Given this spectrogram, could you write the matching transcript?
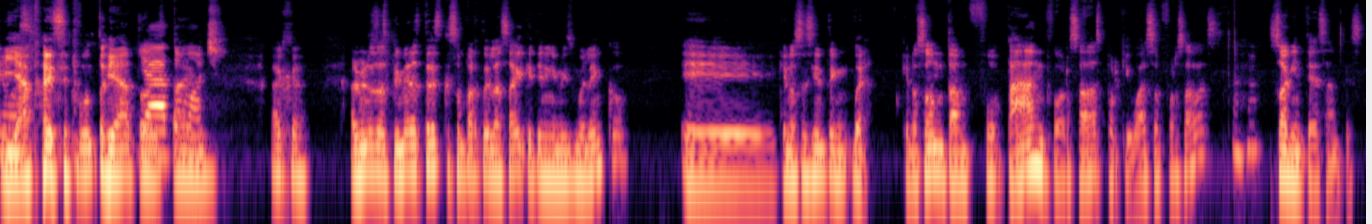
y ya para ese punto ya todo Ya, está en-. Ajá. Al menos las primeras tres que son parte de la saga y que tienen el mismo elenco. Eh, que no se sienten, bueno, que no son tan, fo- tan forzadas, porque igual son forzadas, son interesantes.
